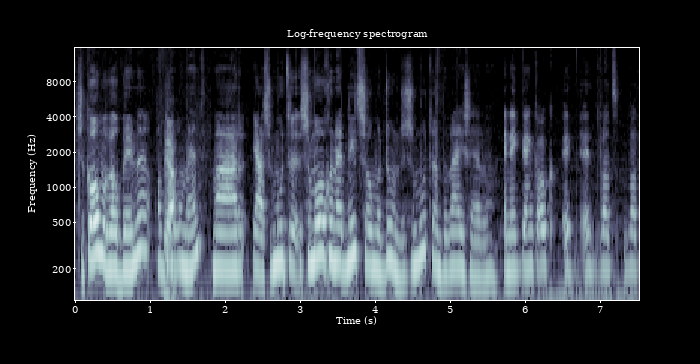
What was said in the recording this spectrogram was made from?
Ze komen wel binnen op Ja. dat moment. Maar ja, ze, moeten, ze mogen het niet zomaar doen. Dus ze moeten een bewijs hebben. En ik denk ook, het, het- wat, wat,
